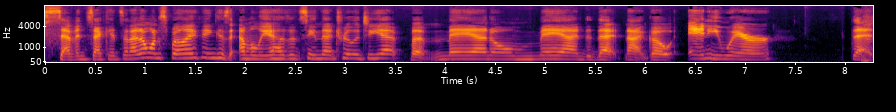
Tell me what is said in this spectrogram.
Seven seconds, and I don't want to spoil anything because Emilia hasn't seen that trilogy yet. But man, oh man, did that not go anywhere that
